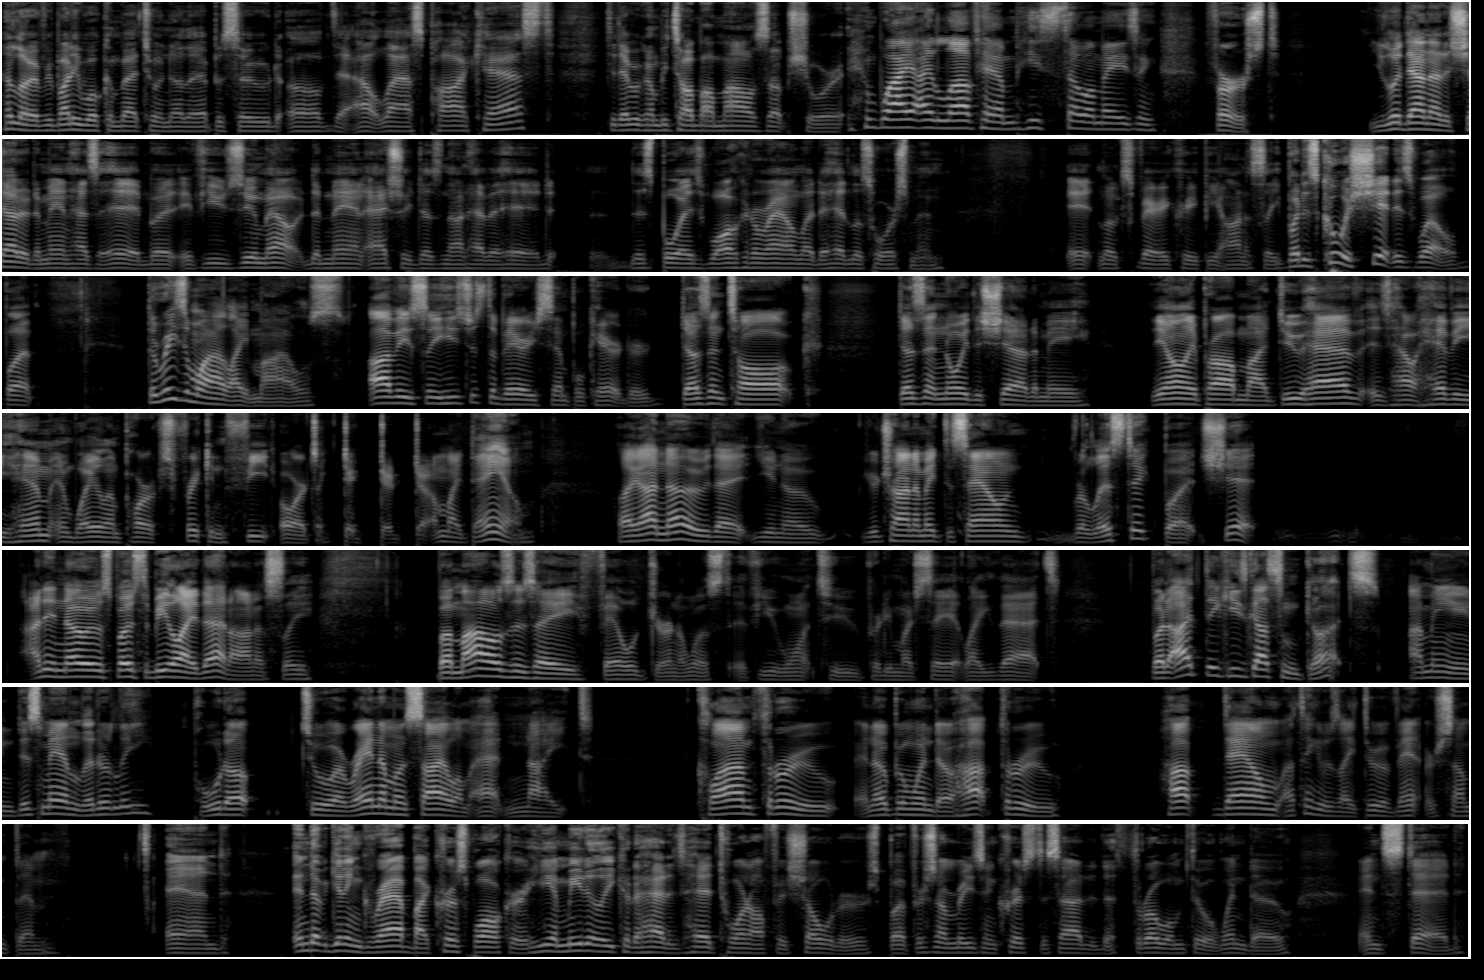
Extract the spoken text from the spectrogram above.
Hello, everybody. Welcome back to another episode of the Outlast podcast. Today, we're going to be talking about Miles Upshur and why I love him. He's so amazing. First, you look down at his shadow, the man has a head, but if you zoom out, the man actually does not have a head. This boy is walking around like the headless horseman. It looks very creepy, honestly, but it's cool as shit as well. But the reason why I like Miles, obviously, he's just a very simple character. Doesn't talk doesn't annoy the shit out of me. The only problem I do have is how heavy him and Waylon Park's freaking feet are. It's like, duh, duh, duh. I'm like, damn. Like, I know that, you know, you're trying to make the sound realistic, but shit. I didn't know it was supposed to be like that, honestly. But Miles is a failed journalist, if you want to pretty much say it like that. But I think he's got some guts. I mean, this man literally pulled up to a random asylum at night, climb through an open window, hop through, hop down, I think it was like through a vent or something, and end up getting grabbed by Chris Walker. He immediately could have had his head torn off his shoulders, but for some reason Chris decided to throw him through a window instead.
